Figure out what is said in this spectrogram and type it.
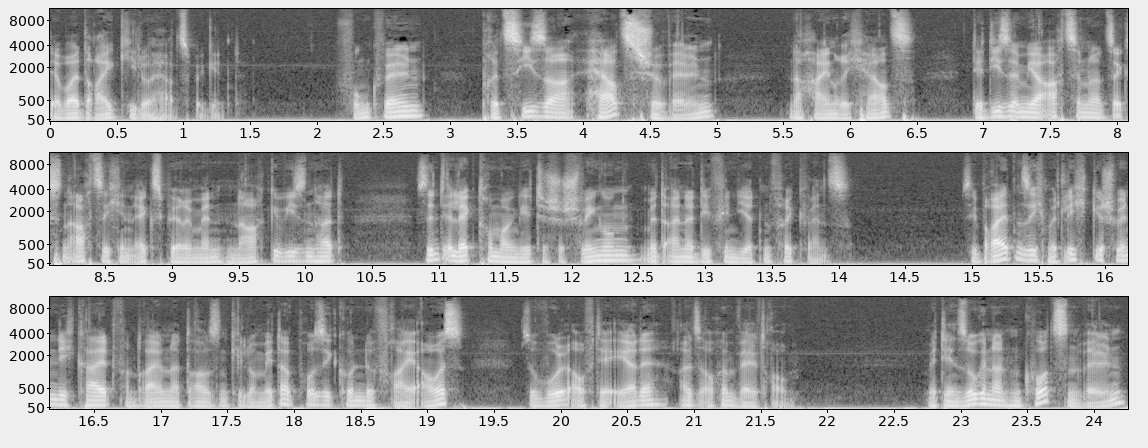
der bei 3 kHz beginnt. Funkwellen, präziser Hertzsche Wellen nach Heinrich Hertz, der diese im Jahr 1886 in Experimenten nachgewiesen hat, sind elektromagnetische Schwingungen mit einer definierten Frequenz. Sie breiten sich mit Lichtgeschwindigkeit von 300.000 km pro Sekunde frei aus, sowohl auf der Erde als auch im Weltraum. Mit den sogenannten kurzen Wellen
